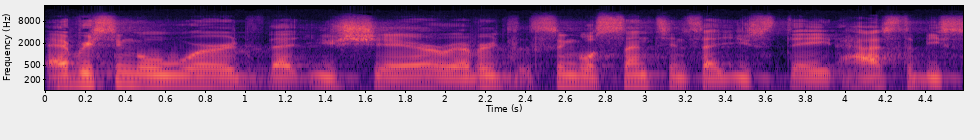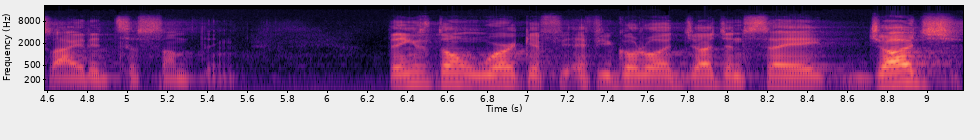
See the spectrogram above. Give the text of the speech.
every single word that you share or every single sentence that you state has to be cited to something. Things don't work if, if you go to a judge and say, Judge,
